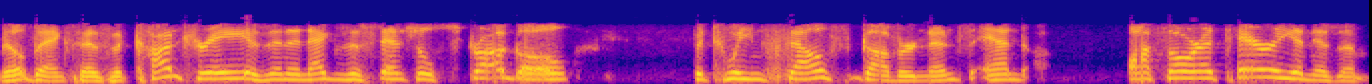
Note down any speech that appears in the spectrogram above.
Milbank says the country is in an existential struggle between self governance and authoritarianism.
